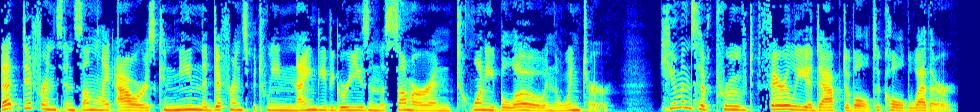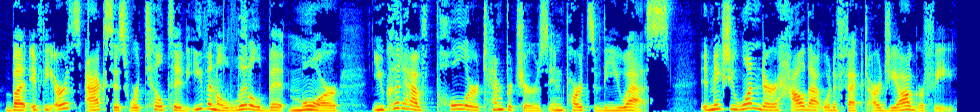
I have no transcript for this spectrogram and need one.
That difference in sunlight hours can mean the difference between 90 degrees in the summer and 20 below in the winter. Humans have proved fairly adaptable to cold weather, but if the Earth's axis were tilted even a little bit more, you could have polar temperatures in parts of the US. It makes you wonder how that would affect our geography.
